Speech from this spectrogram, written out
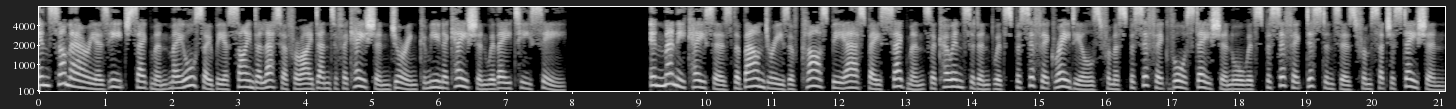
In some areas each segment may also be assigned a letter for identification during communication with ATC. In many cases the boundaries of Class B airspace segments are coincident with specific radials from a specific VOR station or with specific distances from such a station,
